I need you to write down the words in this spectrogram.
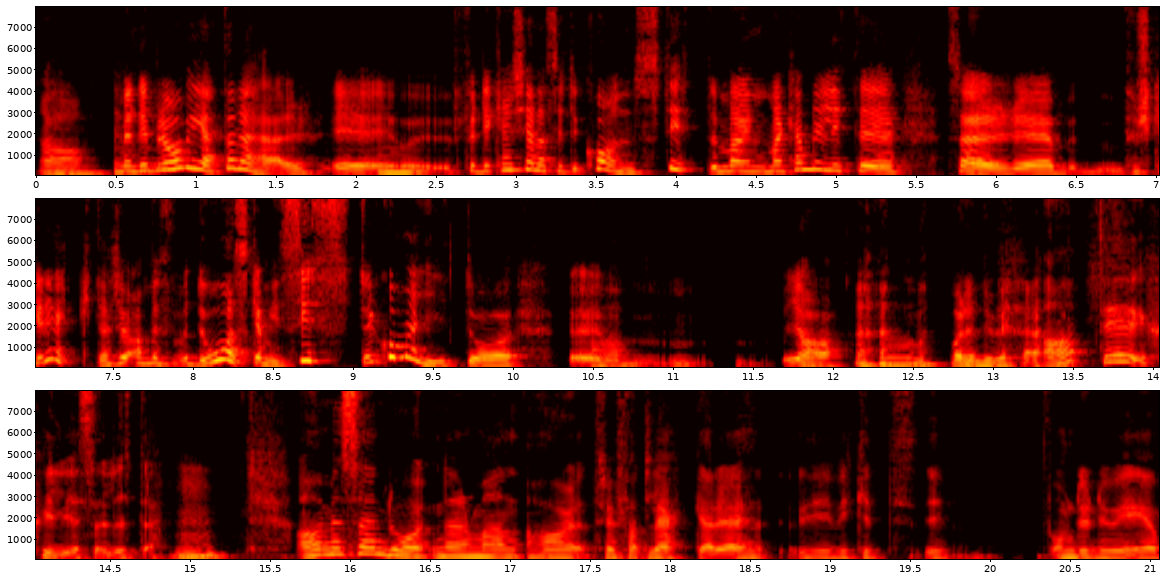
ja. Men det är bra att veta det här, eh, Mm. för det kan kännas lite konstigt. Man, man kan bli lite så här, eh, förskräckt. Alltså, ja, men då ska min syster komma hit och eh, ja, vad det nu är. Ja, det skiljer sig lite. Mm. Mm. Ja, men sen då när man har träffat läkare, vilket, om det nu är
